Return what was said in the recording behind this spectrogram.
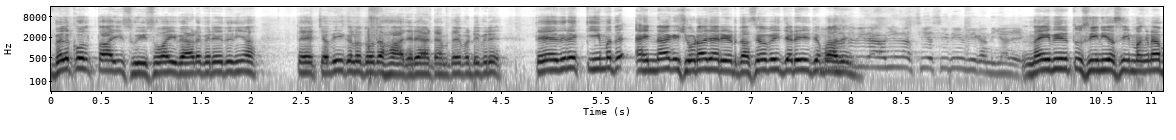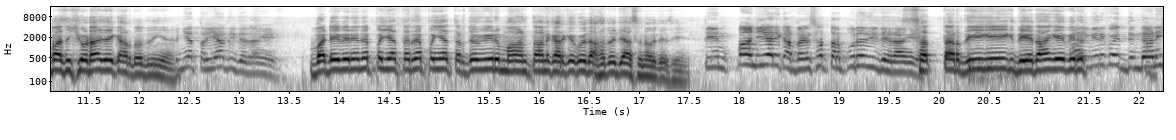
ਬਿਲਕੁਲ ਤਾਜੀ ਸੂਈ ਸਵਾਈ ਵੈੜ ਵੀਰੇ ਦੀਆਂ। ਤੇ 24 ਕਿਲੋ ਦੁੱਧ ਹਾਜ਼ਰ ਹੈ ਟਾਈਮ ਤੇ ਵੱਡੀ ਵੀਰੇ। ਤੇ ਵੀਰੇ ਕੀਮਤ ਇੰਨਾ ਕਿ ਛੋੜਾ ਜਿਹਾ ਰੇਟ ਦੱਸਿਓ ਵੀ ਜਿਹੜੀ ਦੁੱਧ ਵੀਰ ਇਹੋ ਜਿਹੇ 80 80 ਦੀ ਵੀ ਵਿਕੰਦੀਆਂ ਜੇ। ਨਹੀਂ ਵੀਰ ਤੁਸੀਂ ਨਹੀਂ ਅਸੀਂ ਮੰਗਣਾ ਬਸ ਛੋੜਾ ਜਿਹਾ ਕਰ ਦੋ ਦੀਆਂ। 75000 ਦੀ ਦੇ ਦਾਂਗੇ। ਵੱਡੇ ਵੀਰੇ ਨੇ 75 ਦੇ 75 ਜੋ ਵੀਰ ਮਾਨਤਾਨ ਕਰਕੇ ਕੋਈ ਦੱਸ ਦੋ ਜੈਸਨ ਹੋਦੇ ਸੀ। 5000 ਹੀ ਕਰ ਦਾਂਗੇ 70 ਪੂਰੇ ਦੀ ਦੇ ਦਾਂਗੇ। 70 ਦੀ ਦੇ ਦਾਂਗੇ ਵੀਰ। ਵੀਰ ਕੋਈ ਦਿੰਦਾ ਨਹੀਂ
